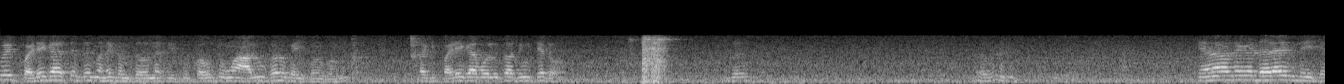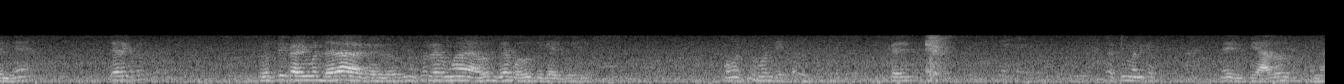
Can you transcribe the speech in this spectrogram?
કોઈ પડેગા શબ્દ મને ગમતો નથી. તું કહું તો હું આલુ ખરો કઈ થોડું ઘણું. બાકી પડેગા બોલું તો હું છે તો એના માટે ડરાવી દઈ છે ને. ત્યારે ધોતી કાઢી ડરાવા ગયેલો હું શું મારે આવું જ બહુ જગ્યાએ જોઈ હું શું પણ દેખાડું. પછી મને કે નહીં રૂપિયા હાલો ના.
